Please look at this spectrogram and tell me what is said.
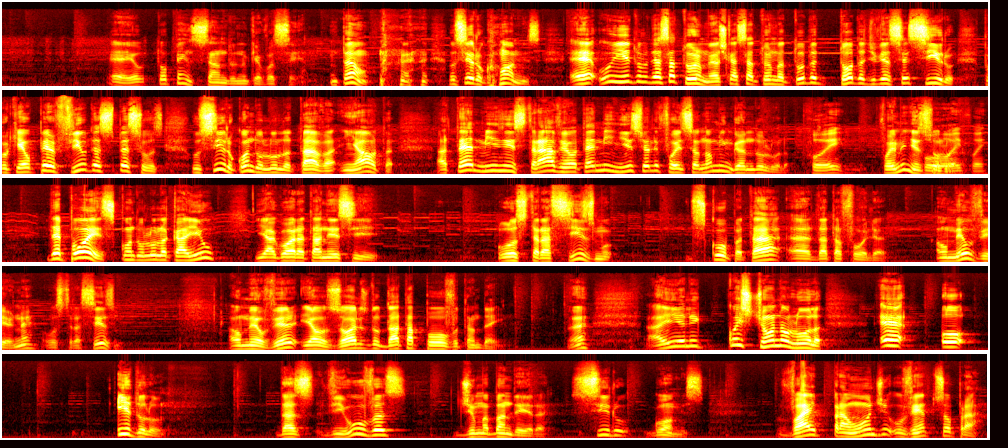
É, eu estou pensando no que é você. Então, o Ciro Gomes é o ídolo dessa turma. Eu acho que essa turma toda, toda devia ser Ciro, porque é o perfil dessas pessoas. O Ciro, quando o Lula estava em alta, até ministrável, até ministro ele foi, se eu não me engano, do Lula. Foi. Foi ministro foi, Lula. Foi, Depois, quando o Lula caiu e agora está nesse ostracismo, desculpa, tá, uh, Datafolha? Ao meu ver, né? Ostracismo. Ao meu ver e aos olhos do Datapovo também. Né? Aí ele questiona o Lula. É o ídolo das viúvas de uma bandeira, Ciro Gomes. Vai para onde o vento soprar.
